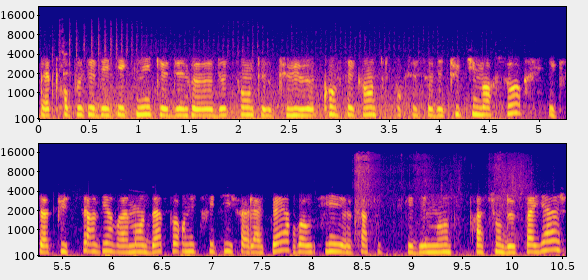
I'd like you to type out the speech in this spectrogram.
bah, proposer des techniques de, de tonte plus conséquentes pour que ce soit des plus petits morceaux et que ça puisse servir vraiment d'apport nutritif à la terre. On va aussi faire tout ce qui est démonstration de paillage.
